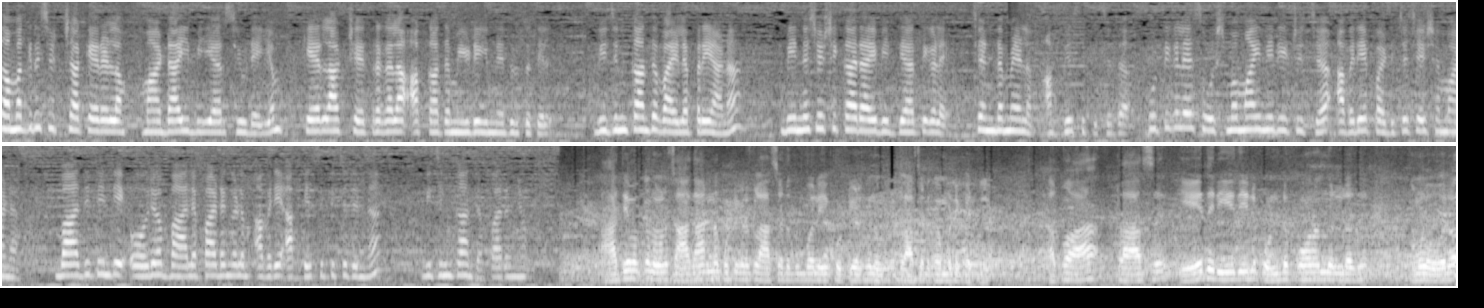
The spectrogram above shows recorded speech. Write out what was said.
സമഗ്ര ശിക്ഷ കേരളം മാടായി ബി ആർ സിയുടെയും കേരള ക്ഷേത്രകലാ അക്കാദമിയുടെയും നേതൃത്വത്തിൽ. വിജിൻകാന്ത് വയലപ്രയാണ് ഭിന്നശേഷിക്കാരായ വിദ്യാർത്ഥികളെ ചെണ്ടമേളം അഭ്യസിപ്പിച്ചത്. കുട്ടികളെ സൂക്ഷ്മമായി നിരീക്ഷിച്ച് അവരെ പഠിച്ച ശേഷമാണ് വാദ്യത്തിന്റെ ഓരോ ബാലപാഠങ്ങളും അവരെ അഭ്യസിപ്പിച്ചതെന്ന് വിജിൻകാന്ത് പറഞ്ഞു. ആദ്യമൊക്കെ നമ്മൾ സാധാരണ കുട്ടികൾ ക്ലാസ് എടുക്കുമ്പോൾ ഈ കുട്ടികൾക്ക് നമുക്ക് ക്ലാസ് എടുക്കാൻ വേണ്ടി പറ്റില്ല. അപ്പോൾ ആ ക്ലാസ് ഏത് രീതിയിൽ കൊണ്ടുപോകണം എന്നുള്ളത് നമ്മൾ ഓരോ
